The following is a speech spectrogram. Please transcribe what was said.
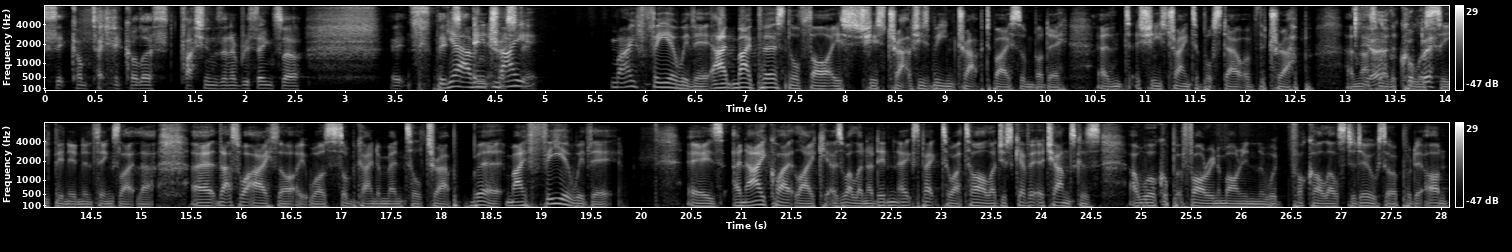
sitcom, Technicolor fashions and everything. So it's, it's yeah, I mean, interesting. my my fear with it, I, my personal thought is she's trapped. She's being trapped by somebody, and she's trying to bust out of the trap, and that's Yeah, where the colours seeping in and things like that. Uh, that's what I thought it was, some kind of mental trap. But my fear with it is, and I quite like it as well, and I didn't expect to at all. I just gave it a chance because I woke up at four in the morning and there would fuck all else to do, so I put it on.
